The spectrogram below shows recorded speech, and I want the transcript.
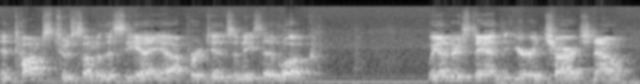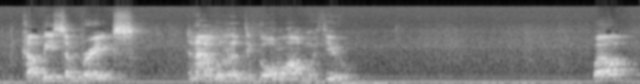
and talks to some of the CIA operatives and he said, look, we understand that you're in charge now. Cut me some breaks and I'm willing to go along with you. Well,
